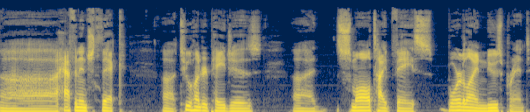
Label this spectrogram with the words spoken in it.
uh, half an inch thick, uh, 200 pages, uh, small typeface, borderline newsprint,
